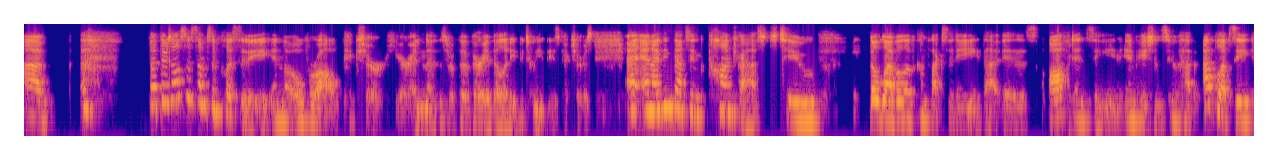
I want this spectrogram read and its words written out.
Um, but there's also some simplicity in the overall picture here and the, sort of the variability between these pictures. And, and I think that's in contrast to the level of complexity that is often seen in patients who have epilepsy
